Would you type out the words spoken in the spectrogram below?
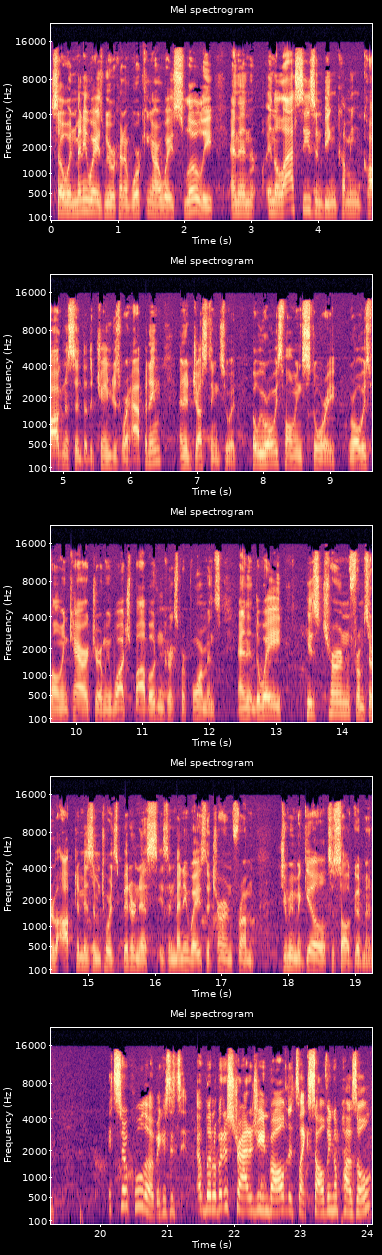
So in many ways, we were kind of working our way slowly, and then in the last season, becoming cognizant that the changes were happening and adjusting to it. But we were always following story, we were always following character, and we watched Bob Odenkirk's performance and the way his turn from sort of optimism towards bitterness is in many ways the turn from Jimmy McGill to Saul Goodman. It's so cool though because it's a little bit of strategy involved. It's like solving a puzzle,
